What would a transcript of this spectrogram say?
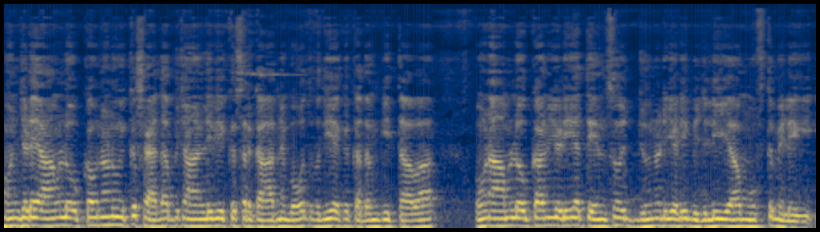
ਹੁਣ ਜਿਹੜੇ ਆਮ ਲੋਕ ਆ, ਉਹਨਾਂ ਨੂੰ ਇੱਕ ਫਾਇਦਾ ਪਹੁੰਚਾਉਣ ਲਈ ਵੀ ਇੱਕ ਸਰਕਾਰ ਨੇ ਬਹੁਤ ਵਧੀਆ ਇੱਕ ਕਦਮ ਕੀਤਾ ਵਾ। ਹੁਣ ਆਮ ਲੋਕਾਂ ਨੂੰ ਜਿਹੜੀ ਆ 300 ਯੂਨਿਟ ਜਿਹੜੀ ਬਿਜਲੀ ਆ, ਉਹ ਮੁਫਤ ਮਿਲੇਗੀ।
